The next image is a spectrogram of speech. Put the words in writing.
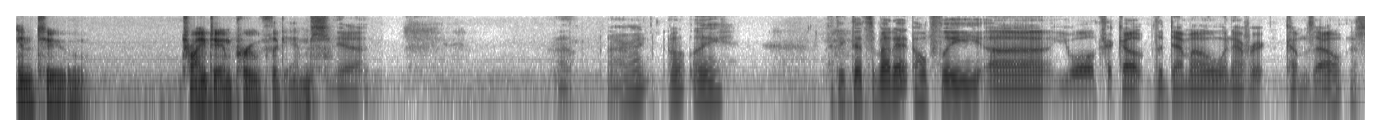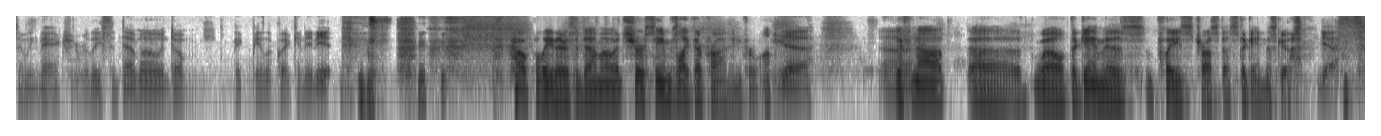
into trying to improve the games. Yeah, all right. Well, I, I think that's about it. Hopefully, uh, you all check out the demo whenever it comes out, assuming they actually release a demo and don't make me look like an idiot. Hopefully, there's a demo. It sure seems like they're priming for one. Yeah. Uh, if not, uh, well, the game is. Please trust us. The game is good. Yes.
